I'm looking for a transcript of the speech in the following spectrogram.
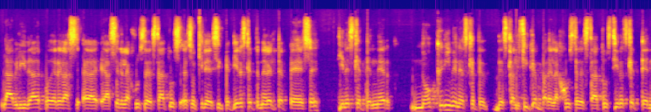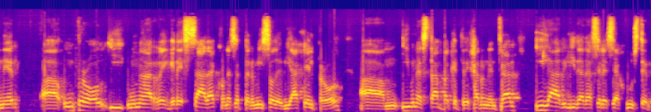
la habilidad de poder eh, hacer el ajuste de estatus. Eso quiere decir que tienes que tener el TPS, tienes que tener no crímenes que te descalifiquen para el ajuste de estatus, tienes que tener un parole y una regresada con ese permiso de viaje, el parole, y una estampa que te dejaron entrar y la habilidad de hacer ese ajuste.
